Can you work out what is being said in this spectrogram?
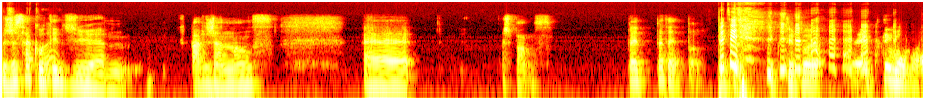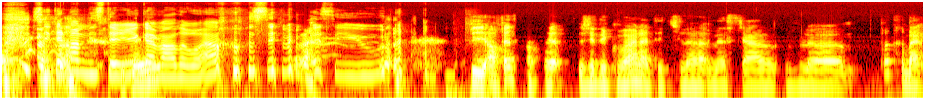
juste à côté du, du parc Jeanne-Mance. Je pense. Peut- Peut-être pas. Peut-être. Écoutez pas. Écoutez-moi pas. C'est tellement mystérieux Mais- comme endroit, on sait même pas c'est où. Puis en fait, j'ai découvert la tequila mezcal v'là pas très, ben,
